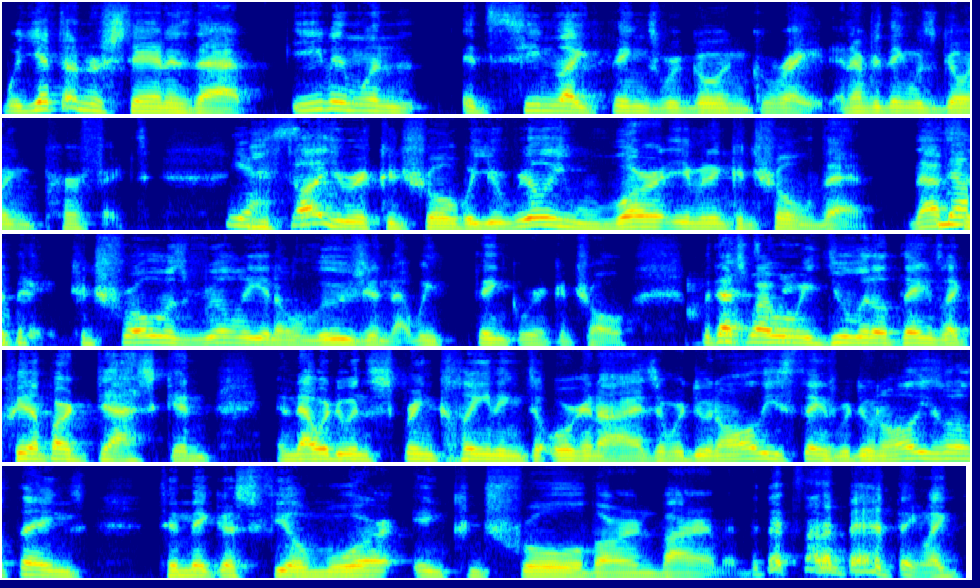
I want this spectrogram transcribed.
what you have to understand is that even when it seemed like things were going great and everything was going perfect Yes. You thought you were in control, but you really weren't even in control then. That's No. the thing. Control is really an illusion that we think we're in control. But that's, That's why when we do little things like clean up our desk and and now we're doing spring cleaning to organize and we're doing all these things. We're doing all these little things to make us feel more in control of our environment. But that's not a bad thing. Like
